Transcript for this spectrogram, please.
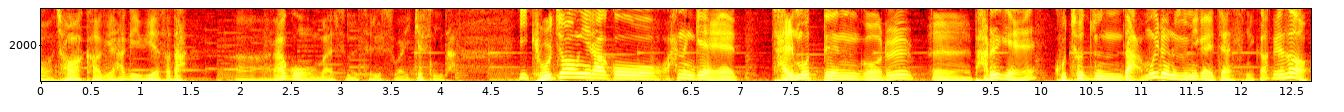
어, 정확하게 하기 위해서다 어, 라고 말씀을 드릴 수가 있겠습니다. 이 교정이라고 하는 게 잘못된 거를 에, 바르게 고쳐준다 뭐 이런 의미가 있지 않습니까? 그래서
